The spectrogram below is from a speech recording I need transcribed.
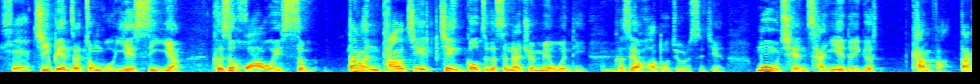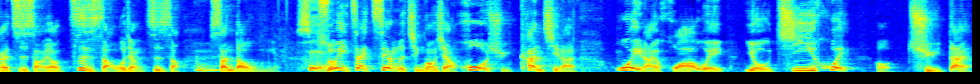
是，即便在中国也是一样。可是华为什么？当然，它要建建构这个生态圈没有问题，可是要花多久的时间？目前产业的一个看法，大概至少要至少，我讲至少三到五年。是，所以在这样的情况下，或许看起来未来华为有机会哦取代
